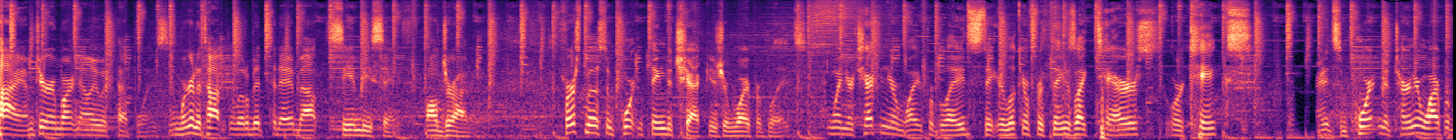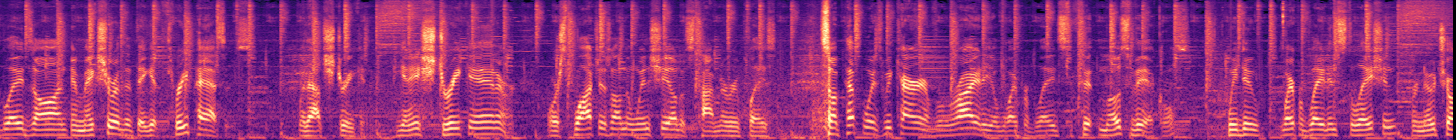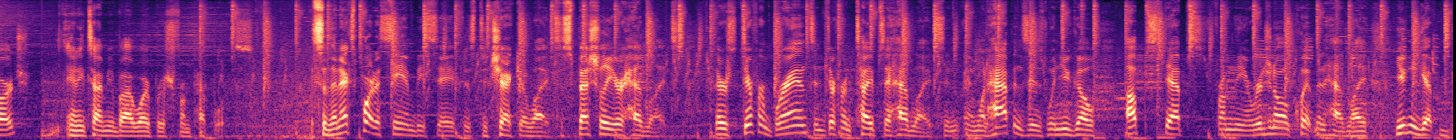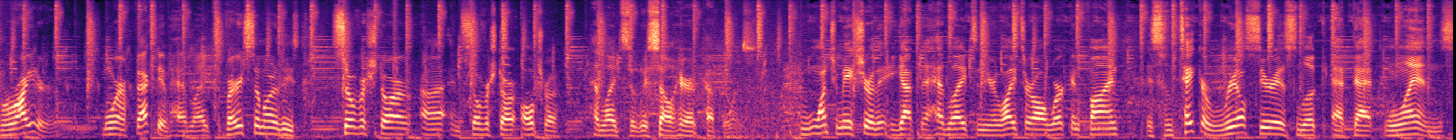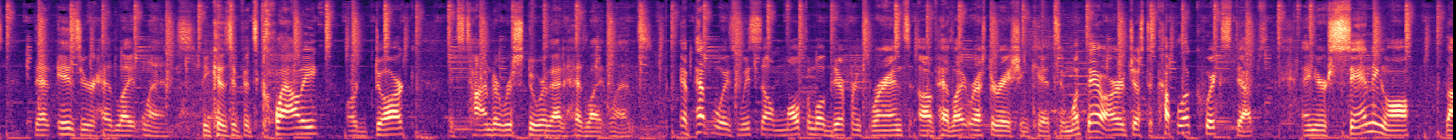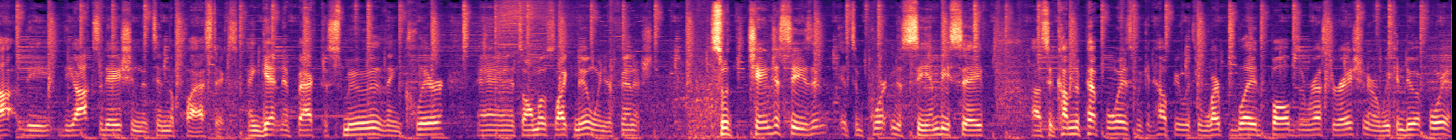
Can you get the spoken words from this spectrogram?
Hi, I'm Jerry Martinelli with Pep Boys, and we're going to talk a little bit today about See and Be Safe while driving. First most important thing to check is your wiper blades. When you're checking your wiper blades, that you're looking for things like tears or kinks, and it's important to turn your wiper blades on and make sure that they get three passes without streaking. If you get any streaking or, or splotches on the windshield, it's time to replace. So at Pep Boys, we carry a variety of wiper blades to fit most vehicles. We do wiper blade installation for no charge anytime you buy wipers from Pep Boys. So the next part of See and Be Safe is to check your lights, especially your headlights. There's different brands and different types of headlights. And, and, what happens is when you go up steps from the original equipment headlight, you can get brighter, more effective headlights, very similar to these Silver Star uh, and Silver Star Ultra headlights that we sell here at Pep Boys. Once you make sure that you got the headlights and your lights are all working fine, is to take a real serious look at that lens that is your headlight lens. Because if it's cloudy or dark, it's time to restore that headlight lens. At Pep Boys, we sell multiple different brands of headlight restoration kits, and what they are just a couple of quick steps, and you're sanding off the, the, the oxidation that's in the plastics and getting it back to smooth and clear, and it's almost like new when you're finished. So with the change of season, it's important to see and be safe. Uh, so come to Pep Boys, we can help you with your wiper blades, bulbs, and restoration, or we can do it for you.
